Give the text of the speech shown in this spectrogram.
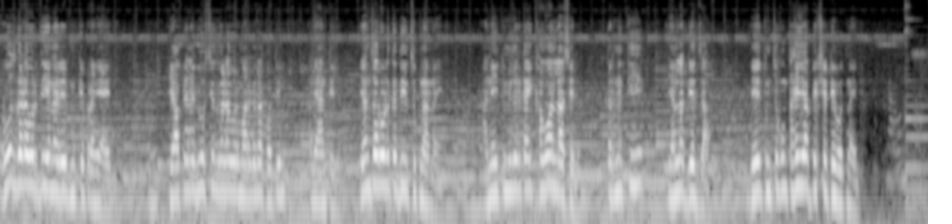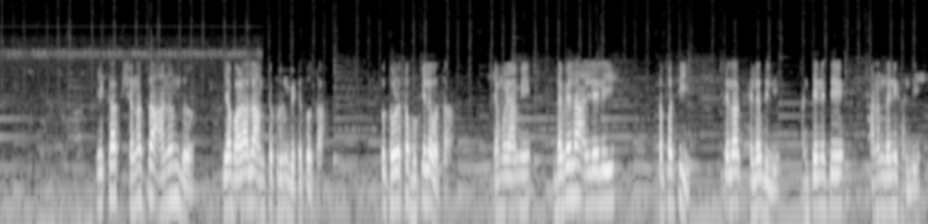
रोज गडावरती येणारे मुख्य प्राणी आहेत. हे आपल्याला व्यवस्थित गडावर मार्ग दाखवतील आणि आणतील. यांचा रोड कधी चुकणार नाही. आणि तुम्ही जर काही खाऊ आणला असेल तर नक्की यांना देत जा. हे तुमच्याकडून काही अपेक्षा ठेवत नाहीत. एका क्षणाचा आनंद या बाळाला आमच्याकडून भेटत होता. तो थोडासा भुकेला होता. त्यामुळे आम्ही डब्याला आणलेली चपाती त्याला खायला दिली आणि त्याने ते आनंदाने खाल्ली.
